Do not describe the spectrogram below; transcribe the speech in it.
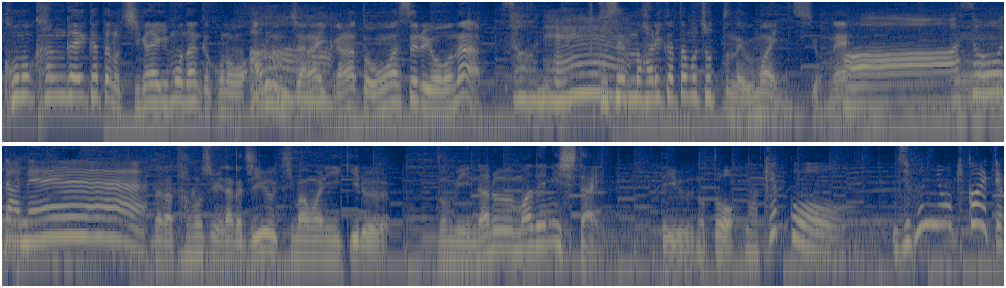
この考え方の違いもなんかこのあるんじゃないかなと思わせるようなそうね。伏線の張り方もちょっとねうまいんですよね。ああうん。そうだね。だから楽しみ。なんか自由気ままに生きるゾンビになるまでにしたいっていうのといや結構自分に置き換えて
